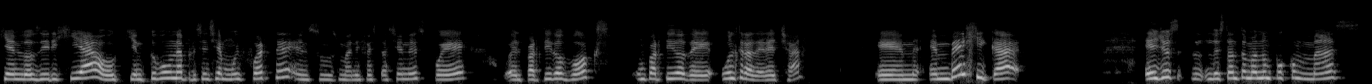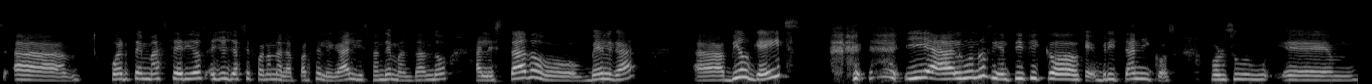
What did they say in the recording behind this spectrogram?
quien los dirigía o quien tuvo una presencia muy fuerte en sus manifestaciones fue el partido Vox, un partido de ultraderecha. En, en Bélgica, ellos lo están tomando un poco más ah, fuerte, más serios. Ellos ya se fueron a la parte legal y están demandando al Estado belga, a Bill Gates, y a algunos científicos eh, británicos por su em,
